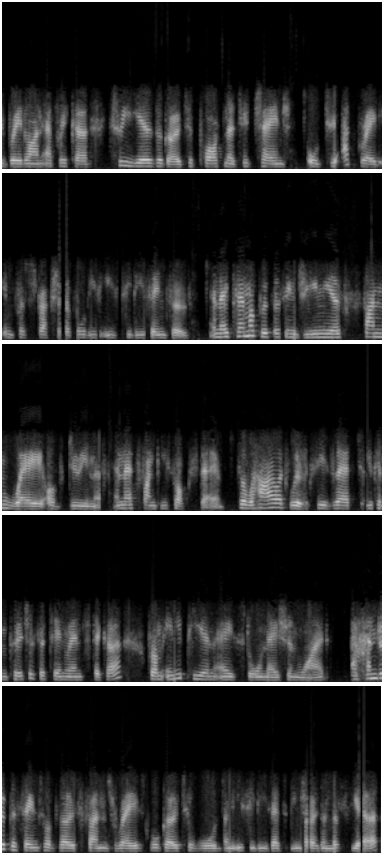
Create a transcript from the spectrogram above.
to Breadline Africa three years ago to partner to change or to upgrade infrastructure for these ECD centers. And they came up with this ingenious, fun way of doing it, and that's Funky Socks Day. So how it works is that you can purchase a 10 Rand sticker from any PNA store nationwide 100% of those funds raised will go towards an ECD that's been chosen this year,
